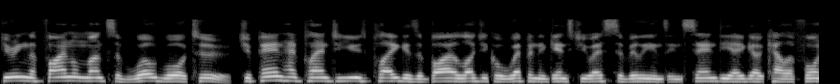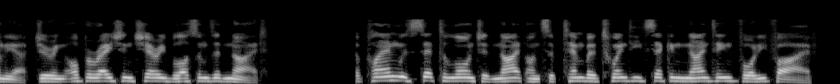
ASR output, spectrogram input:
During the final months of World War II, Japan had planned to use plague as a biological weapon against U.S. civilians in San Diego, California, during Operation Cherry Blossoms at night. The plan was set to launch at night on September 22, 1945.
